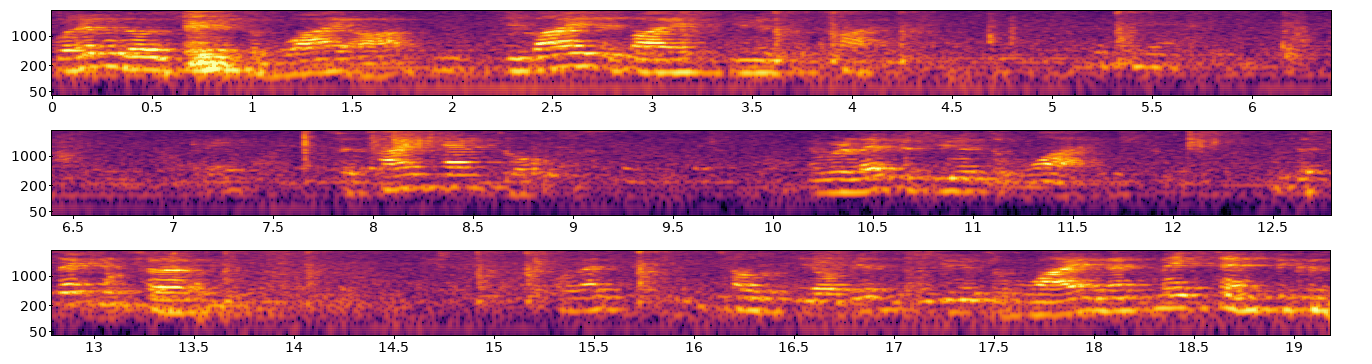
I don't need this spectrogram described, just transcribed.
whatever those units of y are, divided by units of time. Okay, So time cancels, and we're left with units of y. The second term, well, that tells us the obvious, it's the units of y, and that makes sense because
